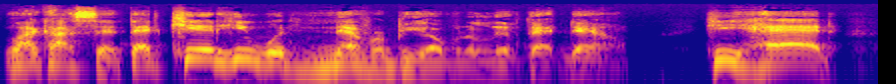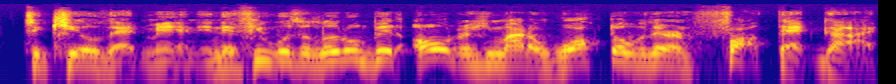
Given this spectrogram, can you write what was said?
Like I said, that kid, he would never be able to live that down. He had to kill that man. And if he was a little bit older, he might have walked over there and fought that guy.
